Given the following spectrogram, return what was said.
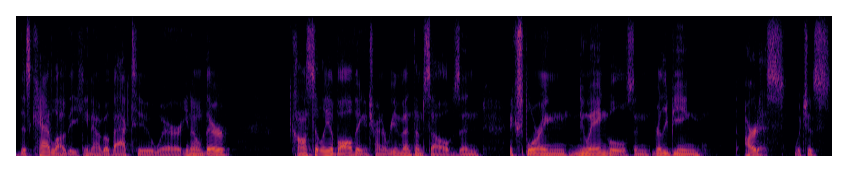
this catalog that you can now go back to, where you know they're constantly evolving and trying to reinvent themselves and exploring new angles and really being artists, which is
